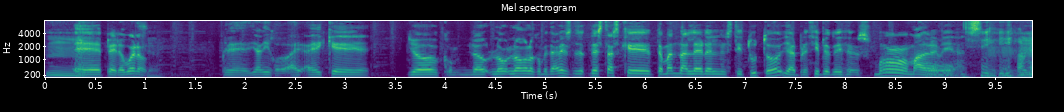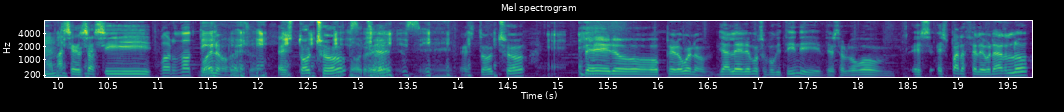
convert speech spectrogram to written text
Mm, Eh, pero bueno, sí. eh, ya digo, hay, hay que. Yo com- lo- lo- luego lo comentaré, es de, estas que te mandan leer el instituto y al principio te dices, "Brr, madre mía. Sí. Además es así, Gordote. bueno, es tocho. ¿eh? Sí, sí. es tocho, pero, pero bueno, ya leeremos un poquitín y desde luego es, es para celebrarlo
